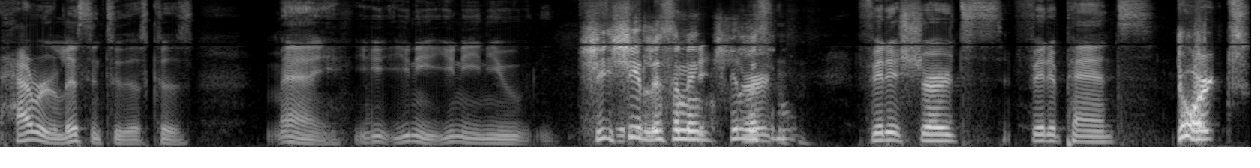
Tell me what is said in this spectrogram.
Have her listen to this, cause man, you, you need you need new She she listening. She shirt, listening. fitted shirts, fitted pants, Dorts.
